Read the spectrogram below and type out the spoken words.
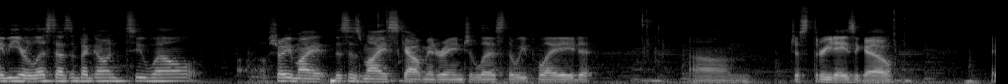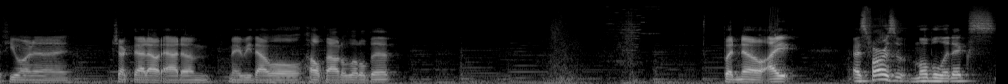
maybe your list hasn't been going too well. I'll show you my. This is my scout mid range list that we played, um, just three days ago. If you want to check that out, Adam, maybe that will help out a little bit. But no, I, as far as Mobalytics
